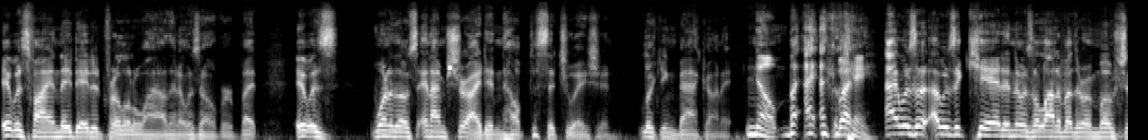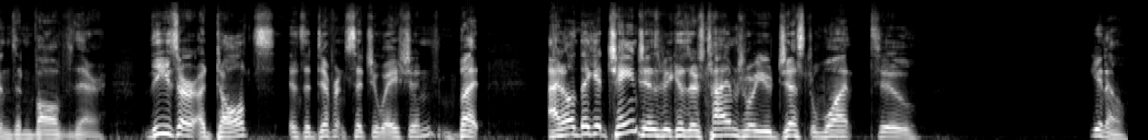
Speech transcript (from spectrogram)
it was fine. They dated for a little while, then it was over. But it was one of those, and I'm sure I didn't help the situation looking back on it. No, but I But okay. I was a, I was a kid, and there was a lot of other emotions involved there. These are adults. It's a different situation, but I don't think it changes because there's times where you just want to, you know,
